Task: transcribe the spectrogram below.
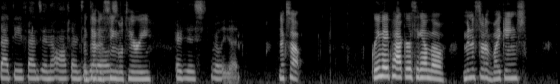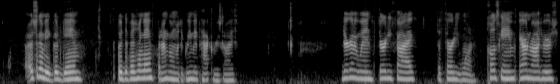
that defense and the offense of And the Devin Bills Singletary. are just really good. Next up, Green Bay Packers taking on the. Minnesota Vikings. This is gonna be a good game, good division game. But I'm going with the Green Bay Packers, guys. They're going to win 35 to 31. Close game. Aaron Rodgers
